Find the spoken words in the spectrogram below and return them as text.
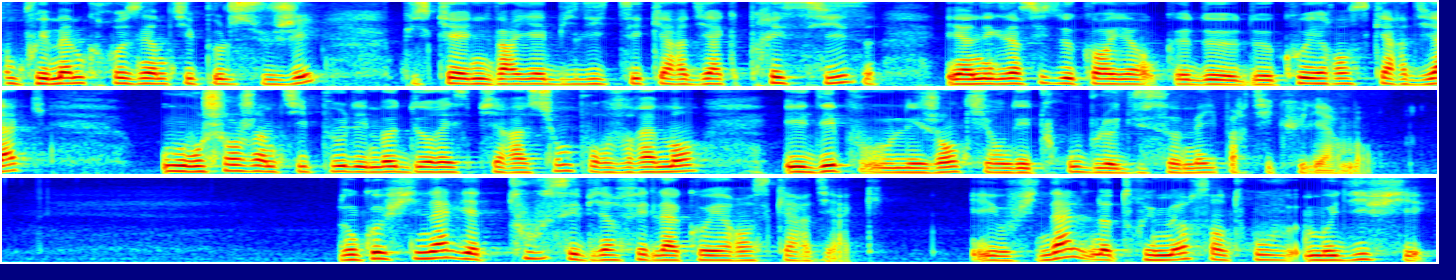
vous pouvez même creuser un petit peu le sujet, puisqu'il y a une variabilité cardiaque précise et un exercice de, cohérence cardiaque où on change un petit peu les modes de respiration pour vraiment aider pour les gens qui ont des troubles du sommeil particulièrement. Donc au final, il y a tous ces bienfaits de la cohérence cardiaque. Et au final, notre humeur s'en trouve modifiée.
